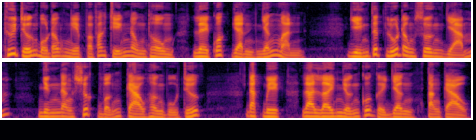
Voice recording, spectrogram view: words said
Thứ trưởng Bộ Nông nghiệp và Phát triển Nông thôn Lê Quốc Doanh nhấn mạnh, diện tích lúa đông xuân giảm nhưng năng suất vẫn cao hơn vụ trước, đặc biệt là lợi nhuận của người dân tăng cao.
